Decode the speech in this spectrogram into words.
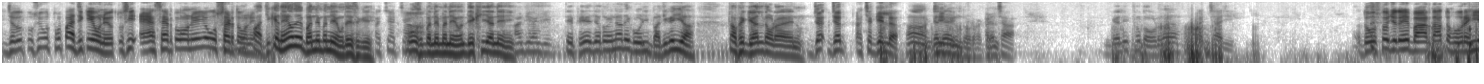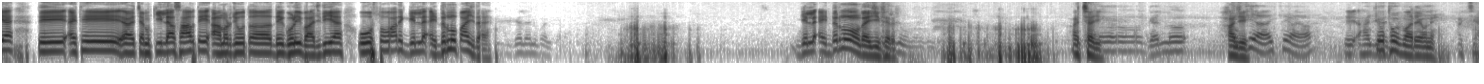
ਜਦੋਂ ਤੁਸੀਂ ਉੱਥੋਂ ਭੱਜ ਕੇ ਆਉਨੇ ਹੋ ਤੁਸੀਂ ਇਸ ਸਾਈਡ ਤੋਂ ਆਉਨੇ ਹੋ ਜਾਂ ਉਸ ਸਾਈਡ ਤੋਂ ਆਉਨੇ ਹੋ? ਭੱਜ ਕੇ ਨਹੀਂ ਉਹਦੇ ਬੰਨੇ ਬੰਨੇ ਆਉਂਦੇ ਸੀਗੇ। ਅੱਛਾ, ਅੱਛਾ। ਉਸ ਬੰਨੇ ਬੰਨੇ ਆਉਂਦੇ ਦੇਖੀ ਜਾਂਦੇ ਸੀ। ਹਾਂਜੀ ਹਾਂਜੀ। ਤੇ ਫਿਰ ਜਦੋਂ ਇਹਨਾਂ ਦੇ ਗੋਲੀ ਵੱਜ ਗਈ ਆ ਤਾਂ ਫਿਰ ਗੱਲ ਦੌੜਾਇਆ ਇਹਨੂੰ। ਜ- ਜਦ ਅੱਛਾ ਗਿੱਲ। ਹਾਂ ਠੀਕ ਗੱਲ ਹੈ। ਦੌੜਾ ਗੱਲ। ਅੱਛਾ। ਗੱਲ ਇੱਥੋਂ ਦੌੜਦਾ ਅੱਛਾ ਜੀ। ਦੋਸਤੋ ਜਦੋਂ ਇਹ ਵਾਰਦਾਤ ਹੋ ਰਹੀ ਹੈ ਤੇ ਇੱਥੇ ਅ, ਚਮਕੀਲਾ ਸਾਹਿਬ ਤੇ ਅਮਰਜੋਤ ਦੇ ਗੋਲੀ ਵੱਜਦੀ ਹੈ ਉਸ ਤੋਂ ਬਾਅਦ ਗਿੱਲ ਇੱਧਰ ਨੂੰ ਭੱਜਦਾ ਹੈ। ਗਿੱਲ ਇੱਧਰ ਨੂੰ ਆਉਂਦਾ ਜੀ ਫਿਰ। ਅੱਛਾ ਜੀ। ਗੱਲ ਹਾਂਜੀ। ਇੱਥੇ ਆਇਆ ਇੱਥੇ ਆਇਆ। ਤੇ ਤੇ ਹਾਂਜੀ ਉੱਥੋਂ ਮਾਰਿਆ ਉਹਨੇ। ਅੱਛਾ।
